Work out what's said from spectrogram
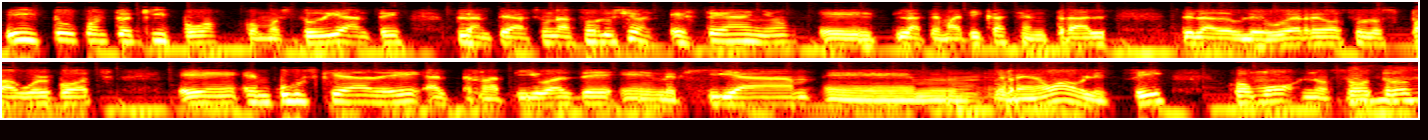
y tú con tu equipo, como estudiante, planteas una solución. Este año, eh, la temática central de la WRO son los Powerbots eh, en búsqueda de alternativas de energía eh, renovable, ¿sí? Como nosotros,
